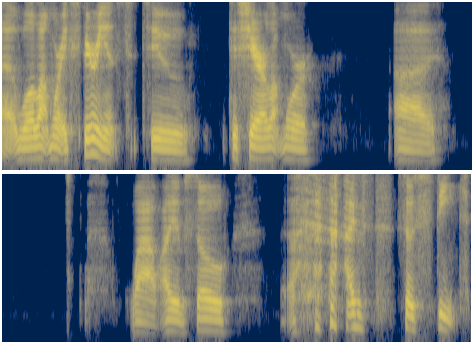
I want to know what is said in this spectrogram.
uh, well, a lot more experience to to share, a lot more. Uh, wow, I am so Uh, I'm so steeped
